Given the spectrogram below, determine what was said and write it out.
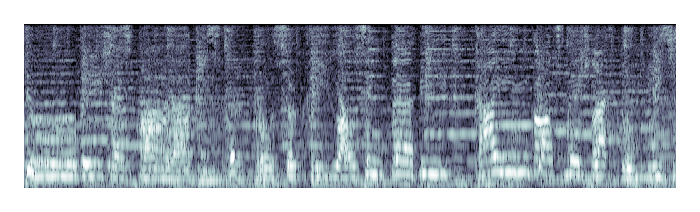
du bist ein Paradies. Der grosse Kriau sind dabei, kein Gott mehr schlecht und mies.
